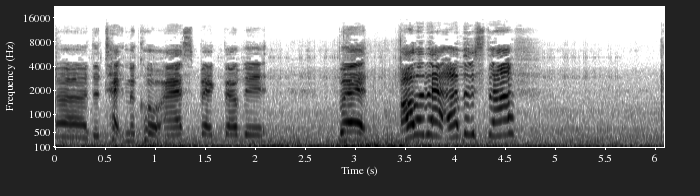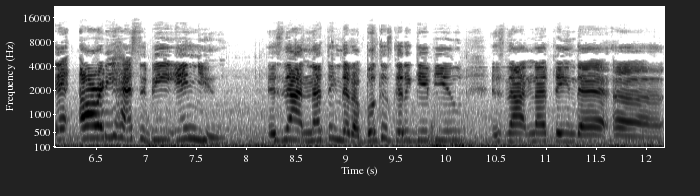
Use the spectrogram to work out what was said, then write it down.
uh, the technical aspect of it. But all of that other stuff, it already has to be in you. It's not nothing that a book is going to give you. It's not nothing that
